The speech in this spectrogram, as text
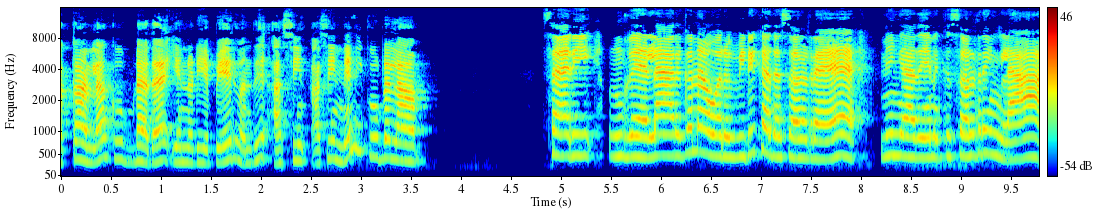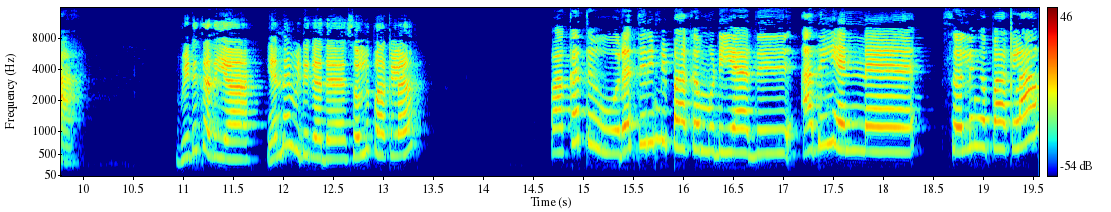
அக்காலாம் கூப்பிடாத. என்னுடைய பேர் வந்து அசின் அசின் நீ கூப்பிடலாம். சரி உங்க எல்லாருக்கும் நான் ஒரு விடுகதை சொல்றேன். நீங்க அதை எனக்கு சொல்றீங்களா விடுகதையா என்ன விடுகதை சொல்லு பார்க்கலாம் பக்கத்து ஊரை திரும்பி பார்க்க முடியாது. அது என்ன? சொல்லுங்க பார்க்கலாம்.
